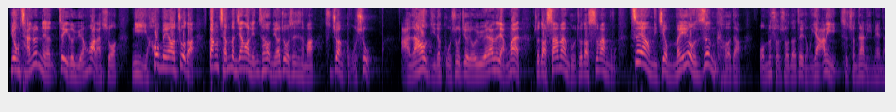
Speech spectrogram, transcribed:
用缠论的这个原话来说，你后面要做的，当成本降到零之后，你要做的是什么？是赚股数啊。然后你的股数就由原来的两万做到三万股，做到四万股，这样你就没有任何的我们所说的这种压力是存在里面的。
